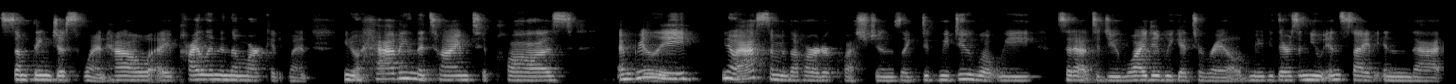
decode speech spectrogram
something just went, how a pilot in the market went. You know, having the time to pause and really you know, ask some of the harder questions like, did we do what we set out to do? Why did we get derailed? Maybe there's a new insight in that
